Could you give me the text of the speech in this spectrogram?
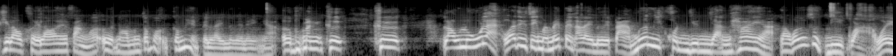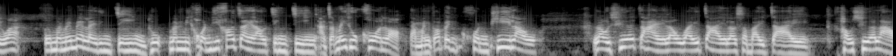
ที่เราเคยเล่าให้ฟังว่าเออน้องมันก็บอกก็ไม่เห็นเป็นไรเลยอะไรอย่างเงี้ยเออมันคือคือเรารู้แหละว่าจริงๆมันไม่เป็นอะไรเลย แต่เมื่อมีคนยืนยันให้อะเราก็รู้สึกดีกว่าเว้ยว่าเออมันไม่เป็นอะไรจริง ๆ ทุกมันมีคนที่เข้าใจเราจริง ๆ อาจจะไม่ทุกคนหรอกแต่มันก็เป็นคนที่เราเราเชื่อใจเราไว้ใจเราสบายใจ เขาเชื่อเรา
